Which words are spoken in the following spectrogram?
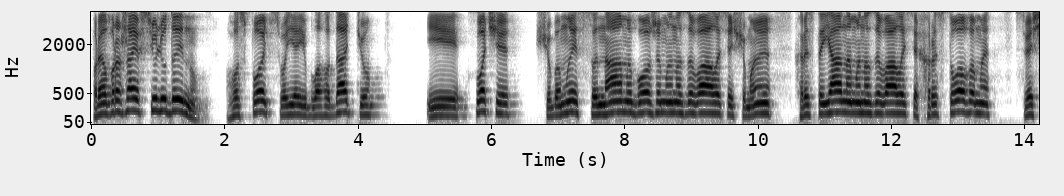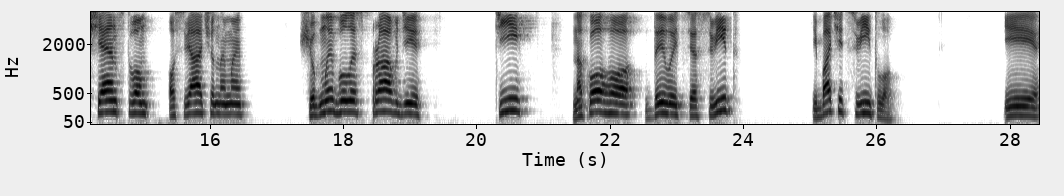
преображає всю людину Господь своєю благодаттю і хоче, щоб ми синами Божими називалися, що ми християнами називалися, Христовими, священством освяченими, щоб ми були справді ті, на кого дивиться світ і бачить світло, і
